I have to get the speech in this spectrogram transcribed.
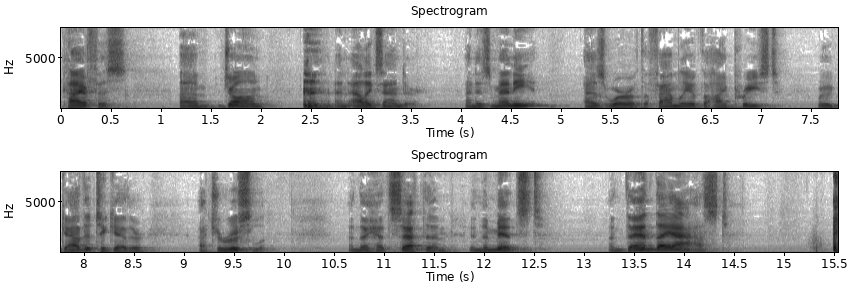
Caiaphas, um, John, and Alexander, and as many as were of the family of the high priest, were gathered together at Jerusalem. And they had set them in the midst. And then they asked,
